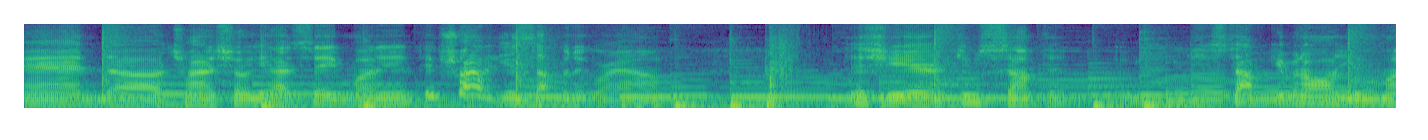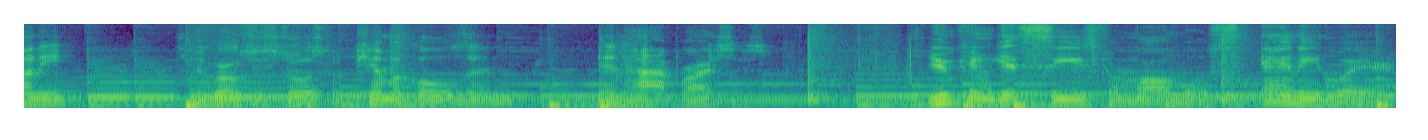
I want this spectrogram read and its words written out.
and uh, trying to show you how to save money and try to get something in the ground this year. Do something. Stop giving all your money to the grocery stores for chemicals and, and high prices. You can get seeds from almost anywhere.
